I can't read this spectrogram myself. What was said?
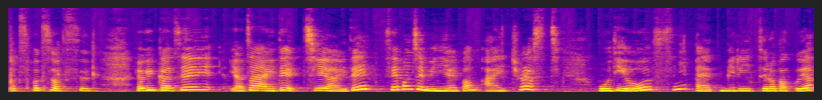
박수 박수 박수. 여기까지 여자아이들, 지아이들 세 번째 미니 앨범 I Trust 오디오 스니펫 미리 들어봤고요.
